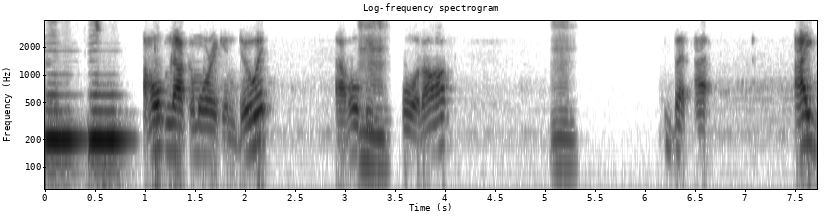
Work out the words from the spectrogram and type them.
I hope Nakamura can do it. I hope he Mhm. can pull it off. Mhm. But I, I,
